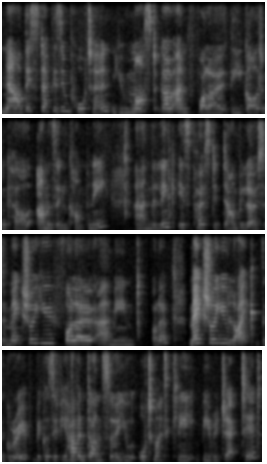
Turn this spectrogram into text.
Now this step is important, you must go and follow the Golden Curl Amazon company and the link is posted down below so make sure you follow, I mean follow, make sure you like the group because if you haven't done so you will automatically be rejected.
